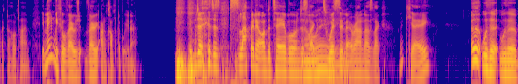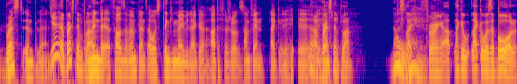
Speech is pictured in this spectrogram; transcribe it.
like the whole time. It made me feel very, very uncomfortable, you know. Him just, just slapping it on the table and just No like twisting it around. I was like, okay. Uh, with a with a breast implant. Yeah, a breast implant. I implant. mean, there are thousands of implants. I was thinking maybe like a artificial something, like a, a, no, a breast implant. No just way. like throwing it up like it like it was a ball,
